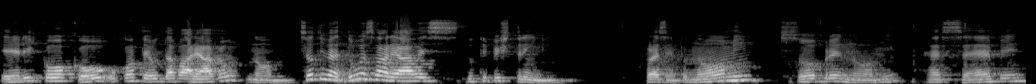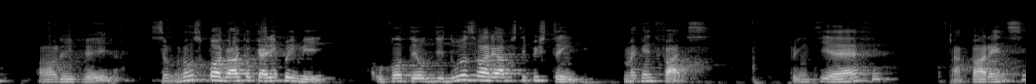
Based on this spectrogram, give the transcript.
ele colocou o conteúdo da variável nome. Se eu tiver duas variáveis do tipo string, por exemplo, nome, sobrenome, recebe Oliveira. Vamos supor agora que eu quero imprimir o conteúdo de duas variáveis tipo string. Como é que a gente faz? printf, a parêntese,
